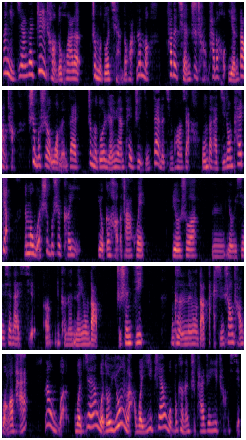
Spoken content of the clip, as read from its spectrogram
那你既然在这场都花了这么多钱的话，那么它的前置场、它的后延档场，是不是我们在这么多人员配置已经在的情况下，我们把它集中拍掉？那么我是不是可以有更好的发挥？比如说，嗯，有一些现代戏，呃，你可能能用到直升机，你可能能用到大型商场广告牌。那我我既然我都用了，我一天我不可能只拍这一场戏，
